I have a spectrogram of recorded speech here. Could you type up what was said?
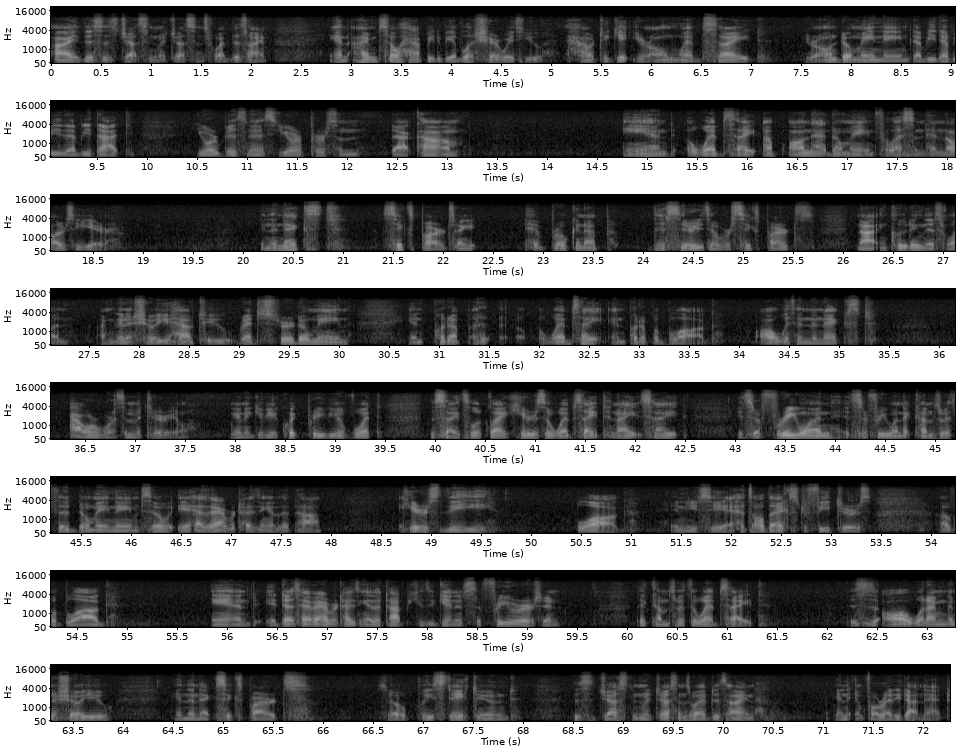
Hi, this is Justin with Justin's Web Design, and I'm so happy to be able to share with you how to get your own website, your own domain name, www.yourbusinessyourperson.com, and a website up on that domain for less than $10 a year. In the next six parts, I have broken up this series over six parts, not including this one I'm going to show you how to register a domain and put up a, a, website and put up a blog all within the next hour worth of material. I'm going to give you a quick preview of what the sites look like. Here's the website tonight site. It's a free one. It's the free one that comes with the domain name, so it has advertising at the top. Here's the blog, and you see it has all the extra features of a blog and it does have advertising at the top because again it's the free version that comes with the website. This is all what I'm going to show you in the next six parts, so please stay tuned. This is Justin with Justin's Web Design and InfoReady.net.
